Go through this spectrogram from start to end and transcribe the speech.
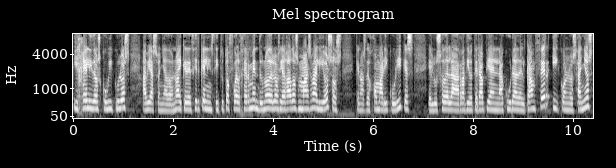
y gélidos cubículos había soñado. ¿no? Hay que decir que el instituto fue el germen de uno de los legados más valiosos que nos dejó Marie Curie, que es el uso de la radioterapia en la cura del cáncer y con los años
